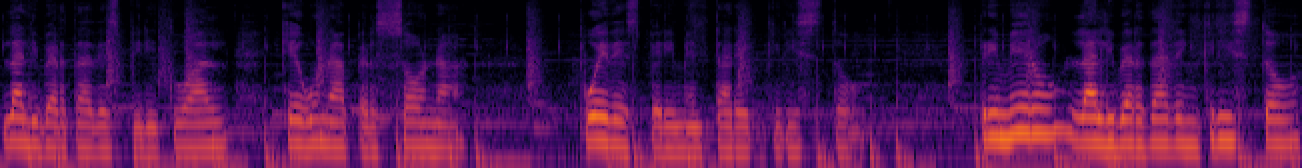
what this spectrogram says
la libertad espiritual que una persona puede experimentar en Cristo. Primero, la libertad en Cristo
